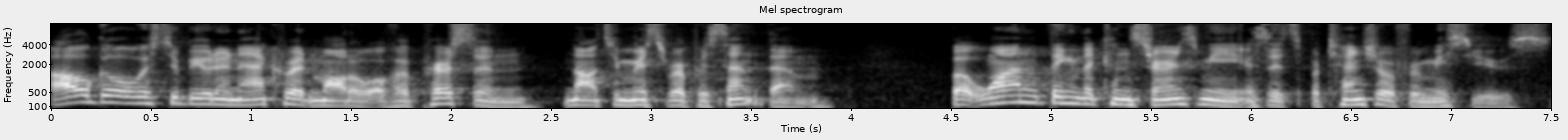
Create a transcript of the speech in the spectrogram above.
Our goal is to build an accurate model of a person, not to misrepresent them. But one thing that concerns me is its potential for misuse.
